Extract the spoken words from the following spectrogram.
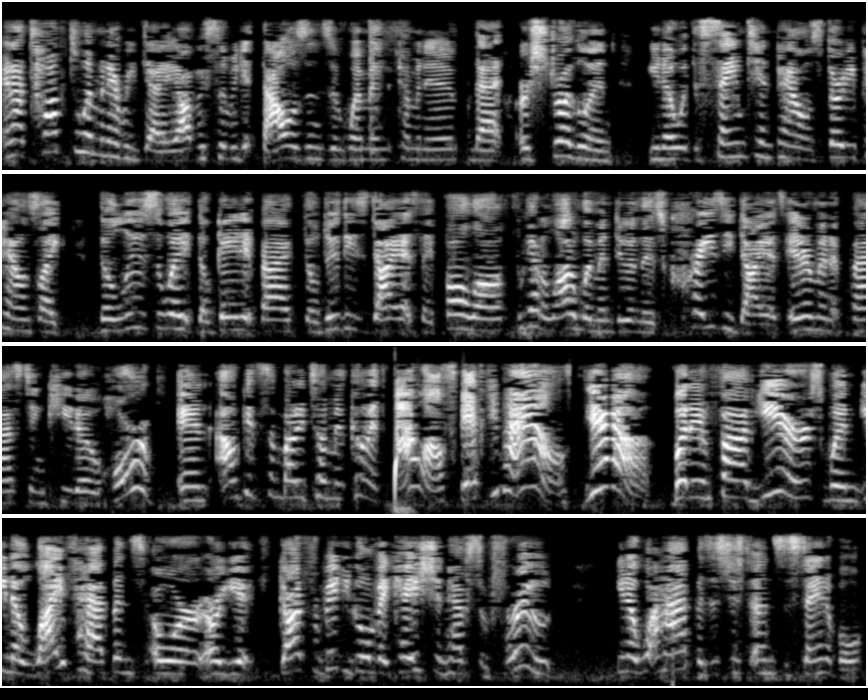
And I talk to women every day. Obviously, we get thousands of women coming in that are struggling, you know, with the same 10 pounds, 30 pounds. Like they'll lose the weight, they'll gain it back, they'll do these diets, they fall off. We got a lot of women doing those crazy diets, intermittent fasting, keto, horrible. And I'll get somebody telling me in the comments, I lost 50 pounds. Yeah, but in five years, when you know life happens, or or you, God forbid, you go on vacation, and have some fruit you know, what happens? It's just unsustainable.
